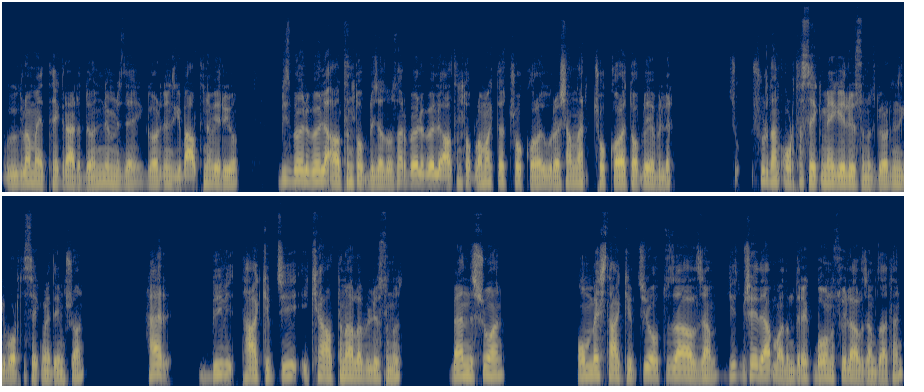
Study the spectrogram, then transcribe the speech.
uygulamaya tekrar döndüğümüzde gördüğünüz gibi altını veriyor. Biz böyle böyle altın toplayacağız dostlar. Böyle böyle altın toplamak da çok kolay. Uğraşanlar çok kolay toplayabilir. Şu- şuradan orta sekmeye geliyorsunuz. Gördüğünüz gibi orta sekmedeyim şu an. Her bir takipçiyi iki altına alabiliyorsunuz. Ben de şu an 15 takipçiyi 30'a alacağım. Hiçbir şey de yapmadım. Direkt bonusuyla alacağım zaten.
